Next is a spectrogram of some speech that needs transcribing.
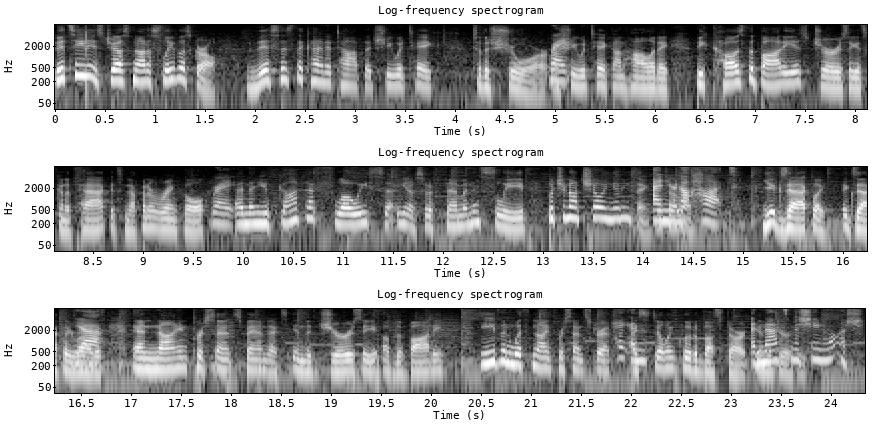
Bitsy is just not a sleeveless girl. This is the kind of top that she would take to the shore or she would take on holiday because the body is jersey it's going to pack it's not going to wrinkle Right. and then you've got that flowy you know sort of feminine sleeve but you're not showing anything and you're not hot. Yeah, Exactly, exactly Yeah. right. And 9% spandex in the jersey of the body. Even with 9% stretch, Hey, I still include a bust dart And in the that's machine wash.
